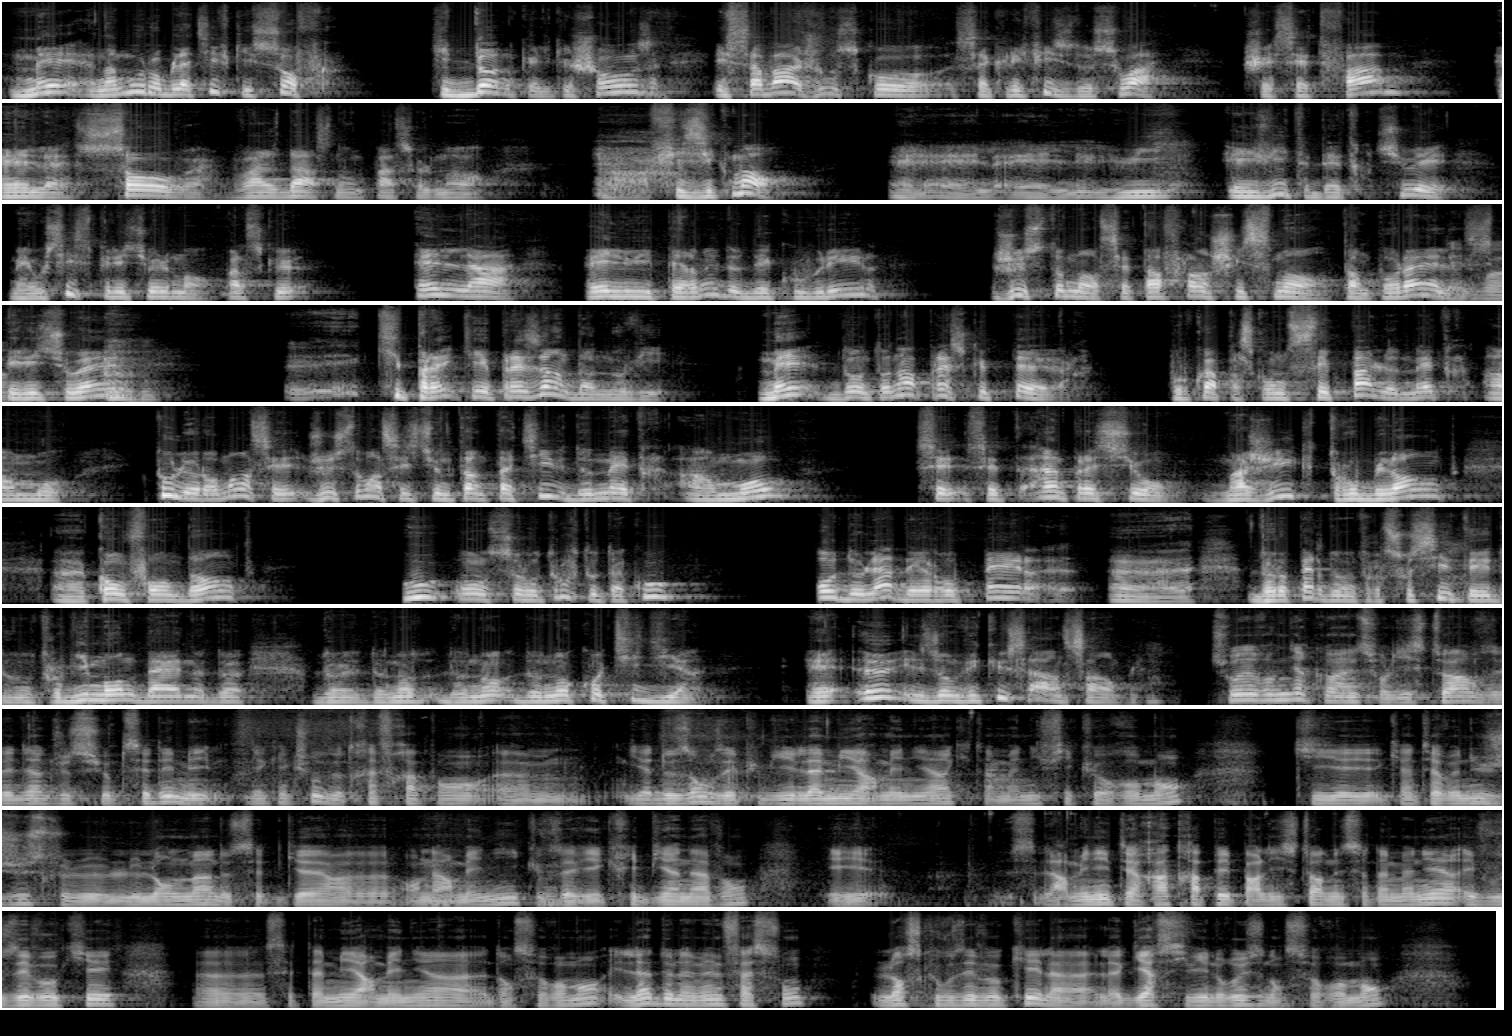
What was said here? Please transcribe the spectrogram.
mais un amour oblatif qui s'offre, qui donne quelque chose, et ça va jusqu'au sacrifice de soi. Chez cette femme, elle sauve Valdas non pas seulement euh, physiquement, elle, elle lui évite d'être tué, mais aussi spirituellement, parce que elle, a- elle lui permet de découvrir justement cet affranchissement temporel, spirituel, euh, qui est présent dans nos vies, mais dont on a presque peur. Pourquoi? Parce qu'on ne sait pas le mettre en mots. Tout le roman, c'est justement c'est une tentative de mettre en mots cette impression magique, troublante, euh, confondante, où on se retrouve tout à coup au-delà des repères, euh, repères de notre société, de notre vie mondaine, de, de- de nos- de nos quotidiens. Et eux, ils ont vécu ça ensemble. Je voudrais revenir quand même sur l'histoire. Vous allez dire que je suis obsédé, mais il y a quelque chose de très frappant. Euh, il y a deux ans, vous avez publié L'ami arménien, qui est un magnifique roman qui est, intervenu juste le, le lendemain de cette guerre euh, en Arménie, que vous aviez écrit bien avant. Et l'Arménie était rattrapée par l'histoire d'une certaine manière, et vous évoquiez euh, cet ami arménien dans ce roman. Et là, de la même façon, lorsque vous évoquez la guerre civile russe dans ce roman,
